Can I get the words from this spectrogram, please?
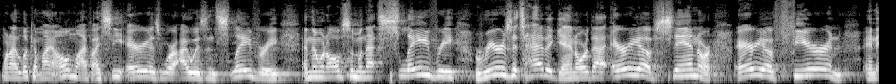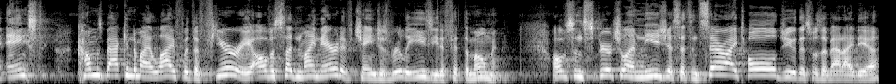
when I look at my own life, I see areas where I was in slavery. And then when all of a sudden, when that slavery rears its head again, or that area of sin or area of fear and, and angst comes back into my life with a fury, all of a sudden my narrative changes really easy to fit the moment. All of a sudden, spiritual amnesia sets in. Sarah, I told you this was a bad idea.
